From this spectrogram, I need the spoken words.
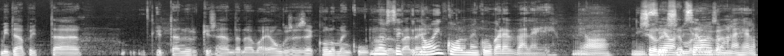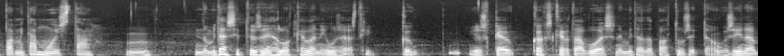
mitä pitää pitää nyrkkisääntönä vai onko se se kolmen kuukauden no se, välein? Noin kolmen kuukauden välein, joo. Niin se, se, on, se on semmoinen helppo, mitä muistaa. Mm. No mitä sitten, jos ei halua käydä niin useasti? Jos käy kaksi kertaa vuodessa, niin mitä tapahtuu sitten? Onko siinä,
